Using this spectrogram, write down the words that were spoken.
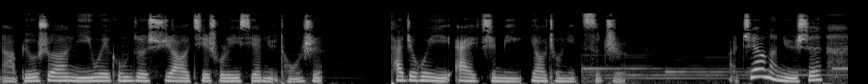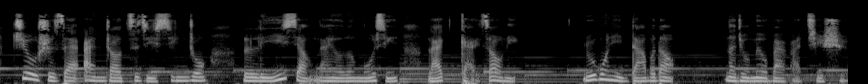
啊，比如说你因为工作需要接触了一些女同事，他就会以爱之名要求你辞职，啊，这样的女生就是在按照自己心中理想男友的模型来改造你，如果你达不到，那就没有办法继续。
